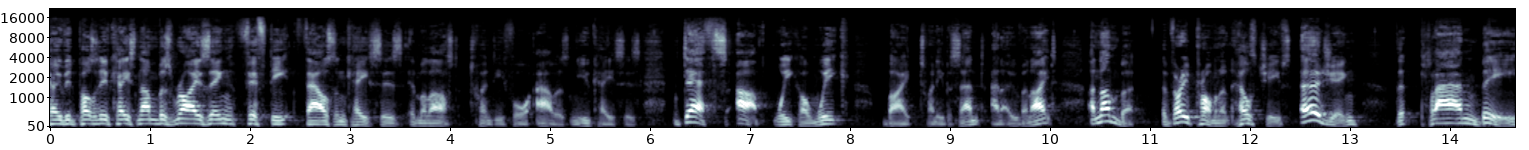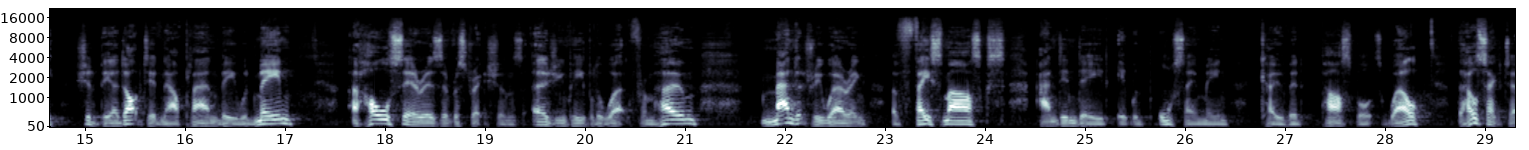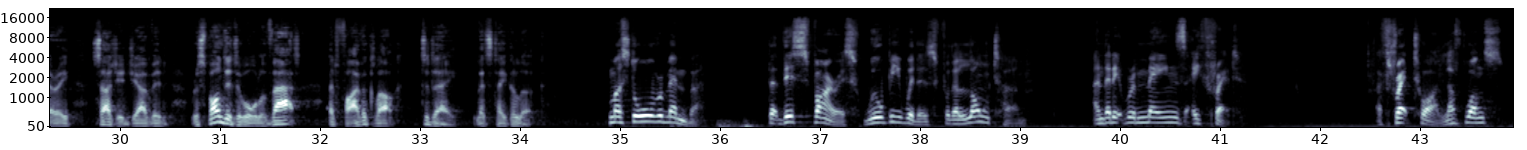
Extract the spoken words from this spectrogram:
COVID positive case numbers rising, 50,000 cases in the last 24 hours, new cases. Deaths up week on week by 20%, and overnight, a number of very prominent health chiefs urging that Plan B should be adopted. Now, Plan B would mean a whole series of restrictions urging people to work from home, mandatory wearing of face masks, and indeed, it would also mean COVID passports. Well, the Health Secretary, Sajid Javid, responded to all of that at five o'clock today. Let's take a look. We must all remember that this virus will be with us for the long term and that it remains a threat. A threat to our loved ones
